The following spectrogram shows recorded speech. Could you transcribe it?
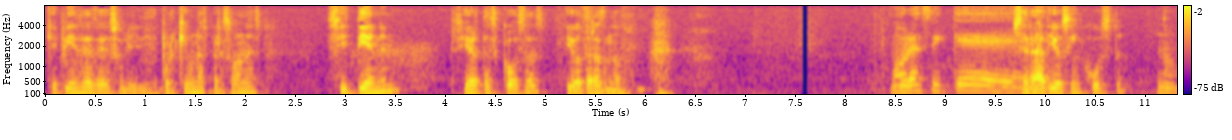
¿Qué piensas de eso, Lili? ¿Por qué unas personas sí tienen ciertas cosas y otras no? Ahora sí que... ¿Será Dios injusto? No,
